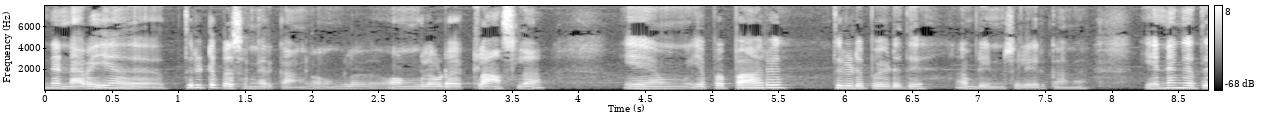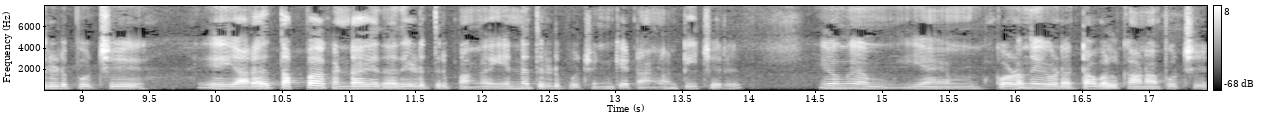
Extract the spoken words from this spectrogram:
இன்னும் நிறைய திருட்டு பசங்க இருக்காங்களா அவங்கள அவங்களோட கிளாஸில் எப்போ பாரு திருடு போயிடுது அப்படின்னு சொல்லியிருக்காங்க. என்னங்க திருடு போச்சு? யாராவது தப்பாக கண்டா ஏதாவது எடுத்திருப்பாங்க? என்ன திருடு போச்சுன்னு கேட்டாங்களாம் டீச்சரு. இவங்க என் குழந்தையோட டவல் காணா போச்சு.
